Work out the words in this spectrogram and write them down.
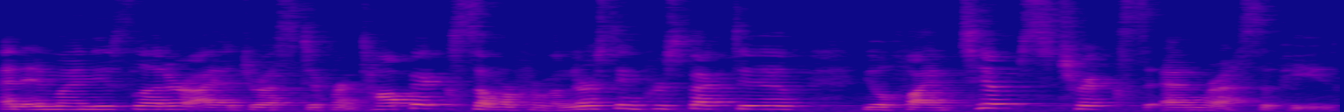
And in my newsletter, I address different topics. Some are from a nursing perspective. You'll find tips, tricks, and recipes.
